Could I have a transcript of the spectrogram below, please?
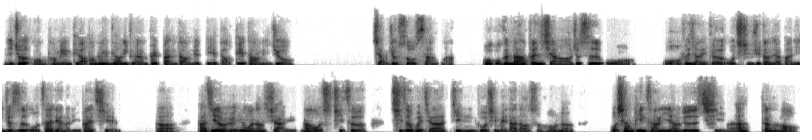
你就往旁边跳，旁边跳你可能被绊到，你就跌倒，跌倒你就脚就受伤嘛。我我跟大家分享哦，就是我我分享一个我情绪当下反应，就是我在两个礼拜前，呃，大家记得有一天晚上下雨，然后我骑车骑车回家，经过新北大道的时候呢，我像平常一样就是骑嘛，那刚好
